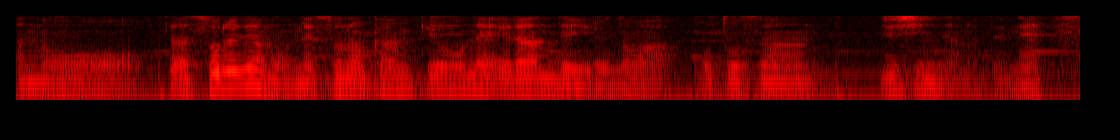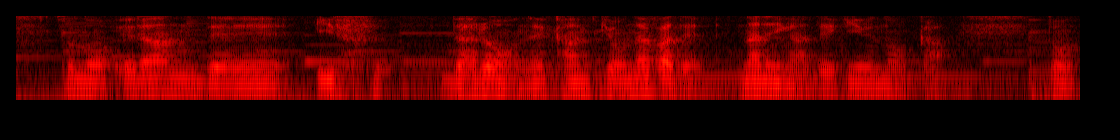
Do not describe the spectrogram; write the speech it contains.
あのただそれでもねその環境をね選んでいるのはお父さん自身なのでねその選んでいるだろうね環境の中で何ができるのかと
